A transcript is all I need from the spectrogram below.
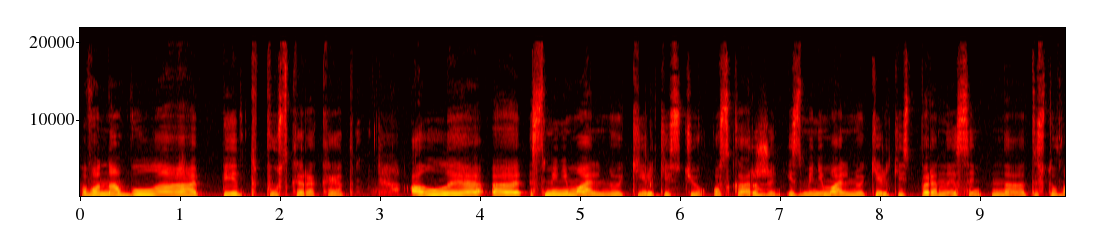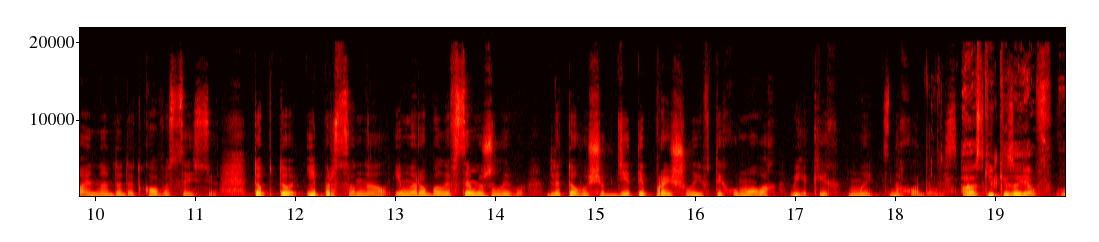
вона була під пуски ракет. Але е, з мінімальною кількістю оскаржень і з мінімальною кількістю перенесень на тестування на додаткову сесію. Тобто і персонал, і ми робили все можливе для того, щоб діти прийшли в тих умовах, в яких ми знаходилися. А скільки заяв е,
